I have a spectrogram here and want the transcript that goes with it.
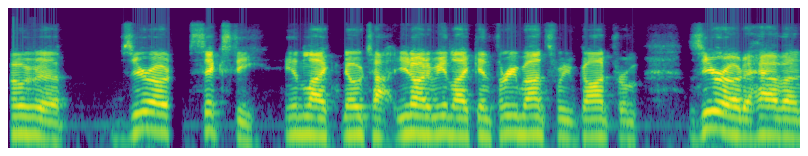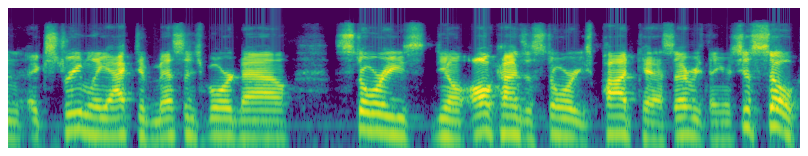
to zero to 60 in like no time. You know what I mean? Like in three months, we've gone from zero to have an extremely active message board now stories, you know, all kinds of stories, podcasts, everything. It's just so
